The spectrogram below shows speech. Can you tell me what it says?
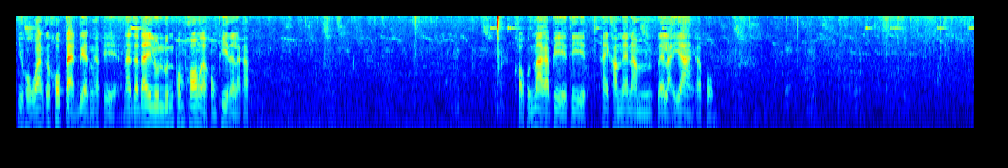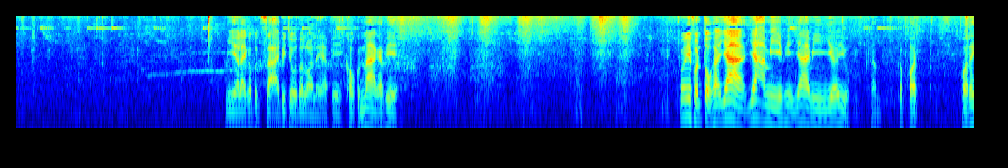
อีกหกวันก็ครบแปดเดือนครับพี่ น่าจะได้ลุ้นๆพร้อม ๆ กับของพี่นั่นแหละครับ ขอบคุณมากครับพี่ที่ให้คำแนะนำหลาย ๆ อย่างครับผมมีอะไรก็ปรึกษาพี่โจตลอดเลยครับพี่ ขอบคุณมากครับพี่ ช่วงนี้ฝนตกครับหญ้าหญ้ามีพี่หญ้ามีเยอะอยู่ครับ ก็พอพอได้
